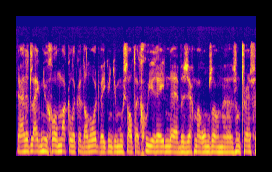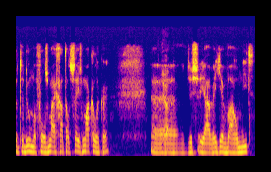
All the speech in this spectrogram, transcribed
Ja, en het lijkt nu gewoon makkelijker dan ooit, weet je. Want je moest altijd goede redenen hebben, zeg maar, om zo'n zo'n transfer te doen. Maar volgens mij gaat dat steeds makkelijker. Ja. Dus ja, weet je, waarom niet?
